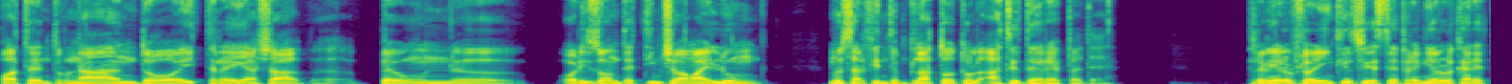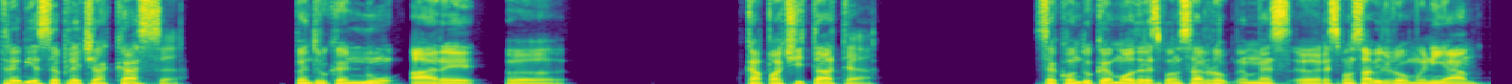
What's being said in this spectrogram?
poate într-un an, doi, trei, așa, pe un orizont de timp ceva mai lung. Nu s-ar fi întâmplat totul atât de repede. Premierul Florin Câțu este premierul care trebuie să plece acasă pentru că nu are uh, capacitatea să conducă în mod responsabil, uh, responsabil România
